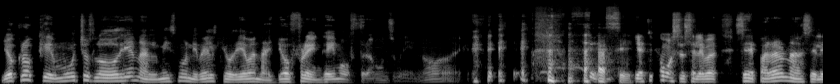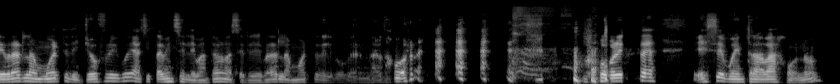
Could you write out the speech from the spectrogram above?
Yo creo que muchos lo odian al mismo nivel que odiaban a Joffrey en Game of Thrones, güey, ¿no? Y así como se, celebra, se pararon a celebrar la muerte de Joffrey, güey, así también se levantaron a celebrar la muerte del gobernador. Por ese buen trabajo, ¿no?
